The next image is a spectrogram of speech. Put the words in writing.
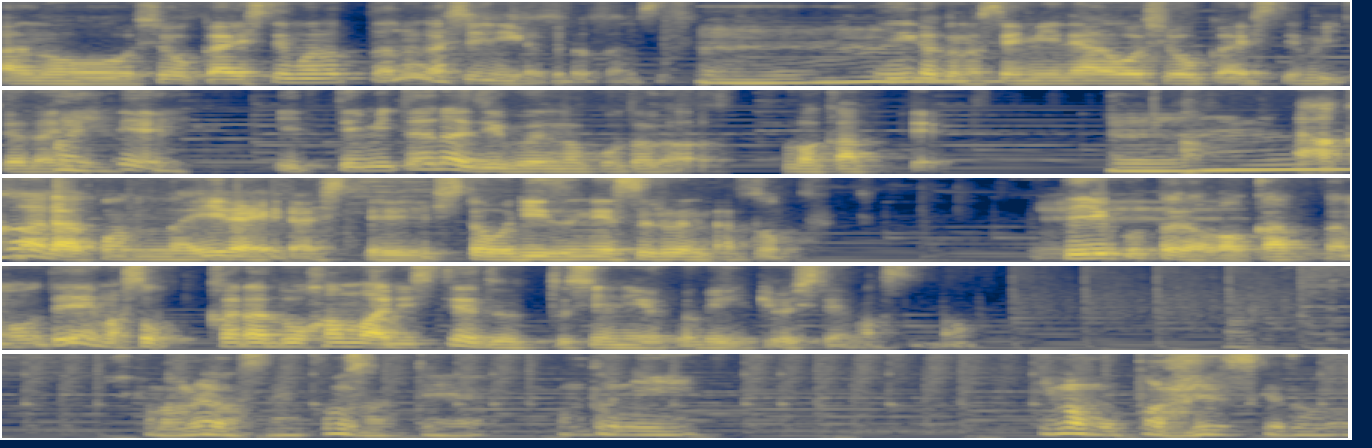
あの紹介してもらったのが心理学だったんです。心理学のセミナーを紹介していただいて、はいはい、行ってみたら自分のことが分かって、だからこんなイライラして人をリズメするんだとっていうことが分かったので、まあ、そこからドハマりしてずっと心理学を勉強してますしかもあれなんですね、トムさんって本当に今もパラレルですけど、なん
